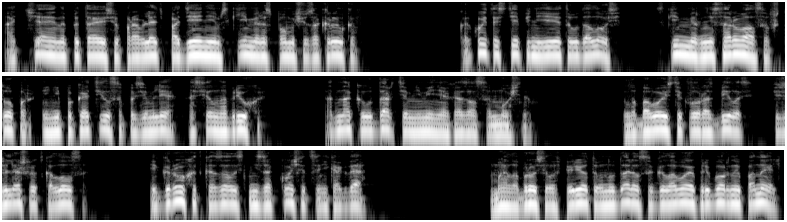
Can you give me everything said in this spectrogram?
отчаянно пытаясь управлять падением скиммера с помощью закрылков. В какой-то степени ей это удалось. Скиммер не сорвался в штопор и не покатился по земле, а сел на брюхо. Однако удар, тем не менее, оказался мощным. Лобовое стекло разбилось, фюзеляж раскололся, и грохот, казалось, не закончится никогда. Мэла бросила вперед, и он ударился головой о приборную панель.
